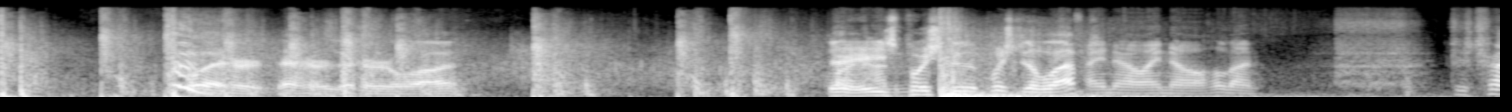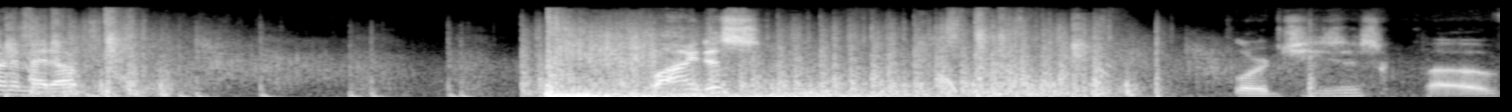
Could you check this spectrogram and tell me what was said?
Oh, that hurt. That hurt. That hurt a lot. There. He's I'm- pushing to the pushing to the left. I know. I know. Hold on. Just trying to med up. Behind us. Lord Jesus. Above.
